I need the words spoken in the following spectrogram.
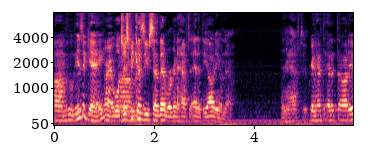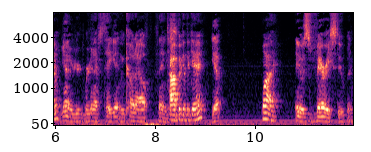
um, who is a gay. All right. Well, just Um, because you said that, we're gonna have to edit the audio now. We're gonna have to. we're gonna have to edit the audio. Yeah, you're, we're gonna have to take it and cut out things. Topic of the gay. Yep. Why? It was very stupid.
